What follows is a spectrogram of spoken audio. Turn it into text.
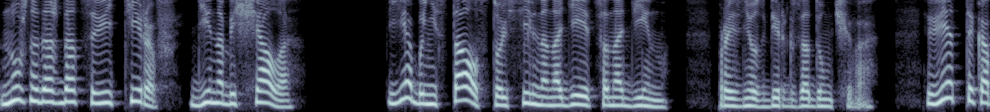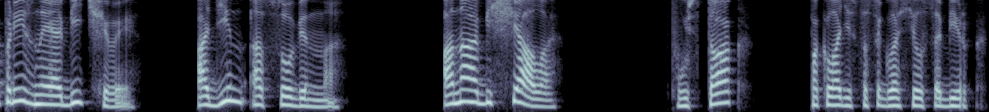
Нужно дождаться Виттиров, Дин обещала». «Я бы не стал столь сильно надеяться на Дин», — произнес Бирк задумчиво. «Ветты капризные и обидчивые. Один особенно». Она обещала». «Пусть так», — покладисто согласился Бирк.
